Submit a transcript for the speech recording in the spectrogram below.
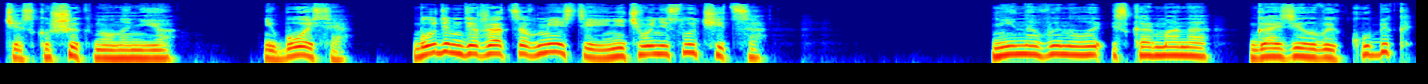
Ческо шикнул на нее. «Не бойся, будем держаться вместе, и ничего не случится». Нина вынула из кармана газиловый кубик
